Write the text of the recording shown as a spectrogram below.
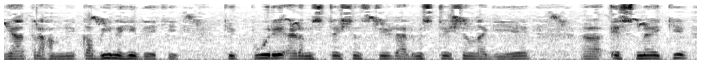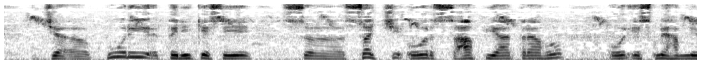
यात्रा हमने कभी नहीं देखी कि पूरे एडमिनिस्ट्रेशन स्ट्रीट एडमिनिस्ट्रेशन लगी है। इसमें कि पूरी तरीके से, स्वच्छ और साफ़ यात्रा हो और इसमें हमने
